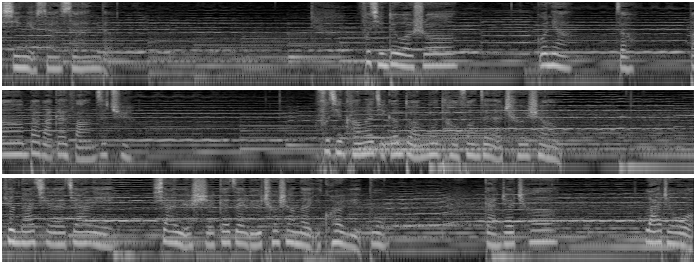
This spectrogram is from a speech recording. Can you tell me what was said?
心里酸酸的。父亲对我说：“姑娘，走，帮爸爸盖房子去。”父亲扛了几根短木头放在了车上。又拿起了家里下雨时盖在驴车上的一块雨布，赶着车，拉着我，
